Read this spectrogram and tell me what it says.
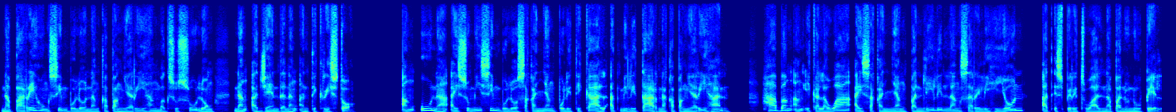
na parehong simbolo ng kapangyarihang magsusulong ng agenda ng Antikristo. Ang una ay sumisimbolo sa kanyang politikal at militar na kapangyarihan, habang ang ikalawa ay sa kanyang panlilinlang sa relihiyon at espiritual na panunupil.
